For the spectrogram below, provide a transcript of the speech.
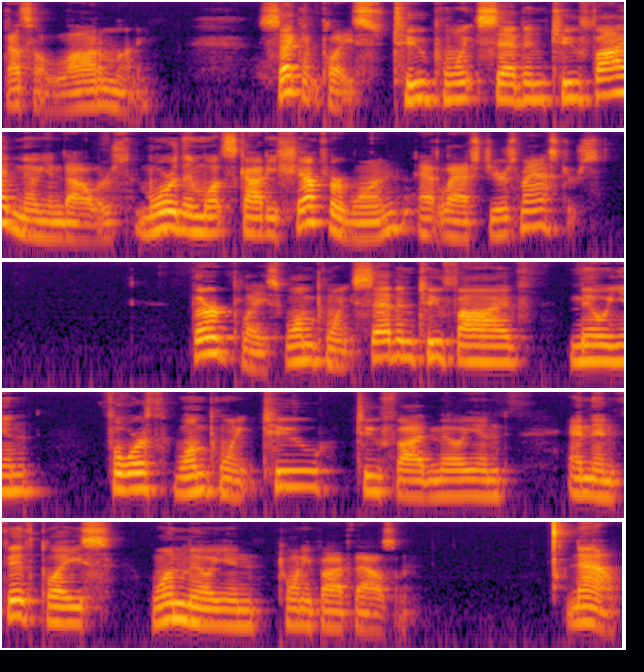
That's a lot of money. Second place, $2.725 million, more than what Scottie Scheffler won at last year's Masters. Third place, 1.725 million. Fourth, 1.225 million. And then fifth place, one million twenty-five thousand. Now,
